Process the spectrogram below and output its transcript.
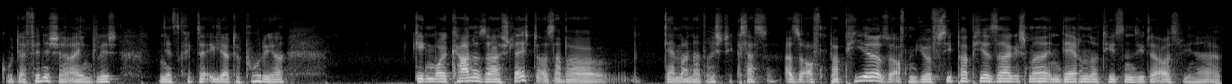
guter Finisher eigentlich. Und jetzt kriegt er Ilya Topuria. Gegen Moicano sah er schlecht aus, aber der Mann hat richtig klasse. Also auf dem Papier, also auf dem UFC-Papier, sage ich mal, in deren Notizen sieht er aus wie, na,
